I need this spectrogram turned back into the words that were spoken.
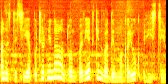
Анастасія Почерніна, Антон Павєткін, Вадим Макарюк. Вісті.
